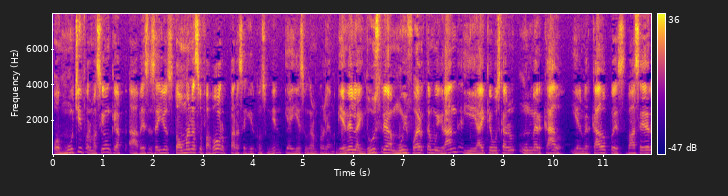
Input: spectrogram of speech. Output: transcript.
o mucha información que a, a veces ellos toman a su favor para seguir consumiendo? Y ahí es un gran problema. Viene la industria muy fuerte, muy grande y hay que buscar un mercado y el mercado pues va a ser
